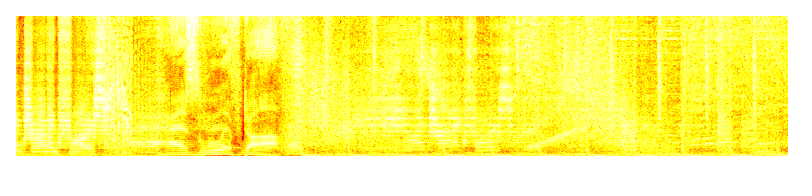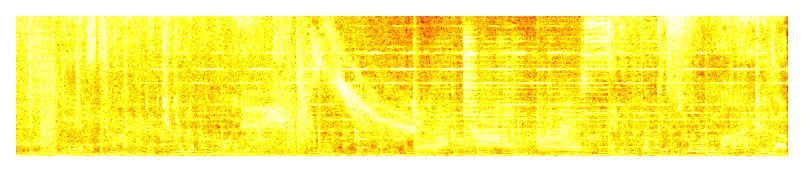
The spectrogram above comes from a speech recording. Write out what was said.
electronic force has liftoff. It's time to turn up the volume and focus your mind to the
